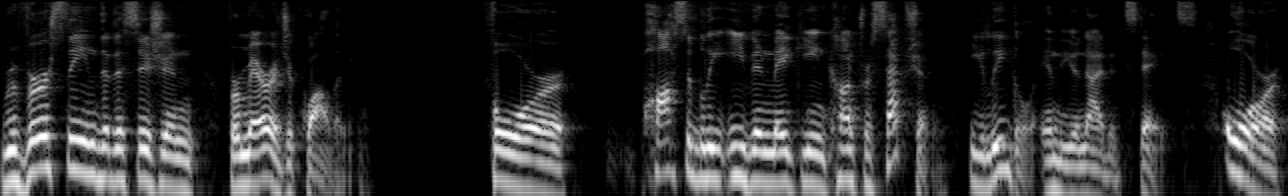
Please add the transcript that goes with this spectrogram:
reversing the decision for marriage equality, for possibly even making contraception illegal in the United States, or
